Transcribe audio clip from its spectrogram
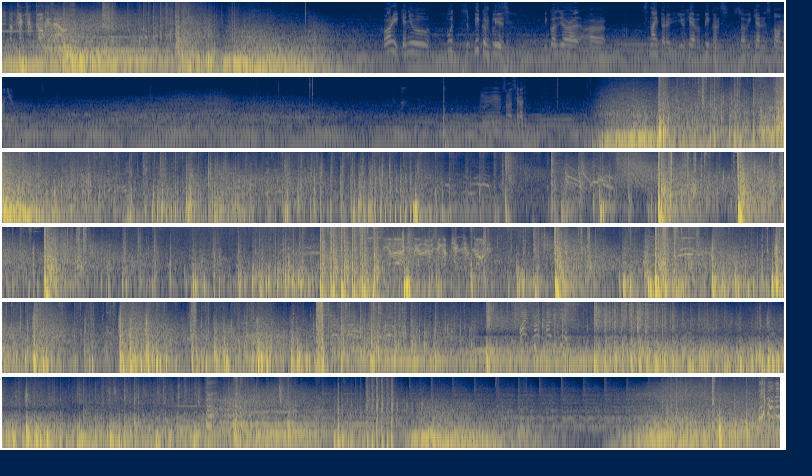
Ours. Corey, can you put the beacon, please? Because you're a, a sniper, you have beacons, so we can spawn on you.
